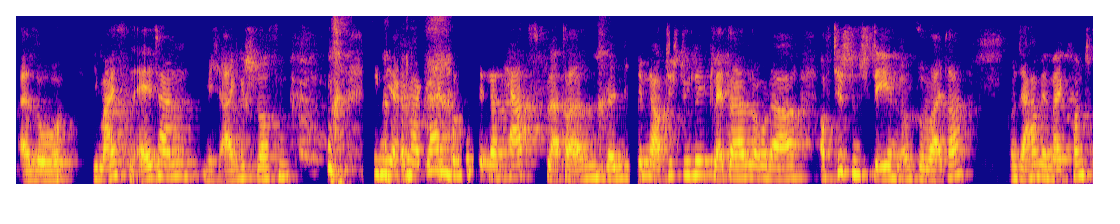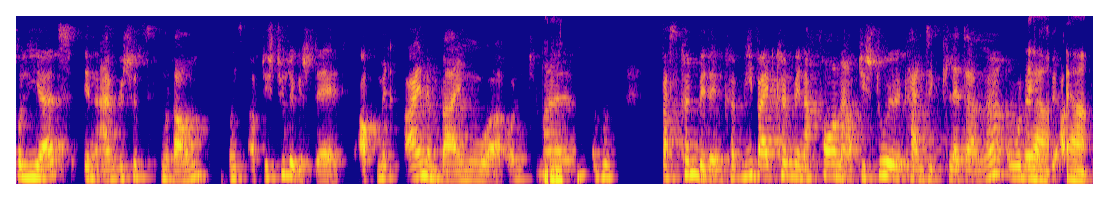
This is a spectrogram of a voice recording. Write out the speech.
Also die meisten Eltern, mich eingeschlossen, kriegen ja immer gleich so ein bisschen das Herz flattern, wenn die Kinder auf die Stühle klettern oder auf Tischen stehen und so weiter. Und da haben wir mal kontrolliert in einem geschützten Raum uns auf die Stühle gestellt, auch mit einem Bein nur und mal mhm. was können wir denn, wie weit können wir nach vorne auf die Stuhlkante klettern, ne? ohne ja, dass wir ja.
